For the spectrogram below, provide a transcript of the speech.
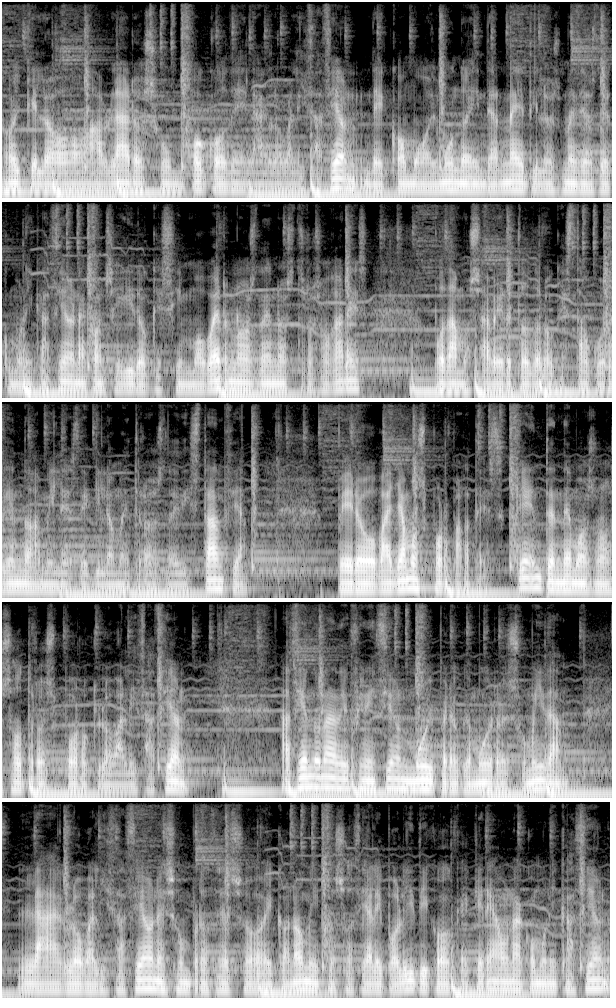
hoy quiero hablaros un poco de la globalización, de cómo el mundo de Internet y los medios de comunicación ha conseguido que sin movernos de nuestros hogares podamos saber todo lo que está ocurriendo a miles de kilómetros de distancia. Pero vayamos por partes. ¿Qué entendemos nosotros por globalización? Haciendo una definición muy pero que muy resumida, la globalización es un proceso económico, social y político que crea una comunicación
